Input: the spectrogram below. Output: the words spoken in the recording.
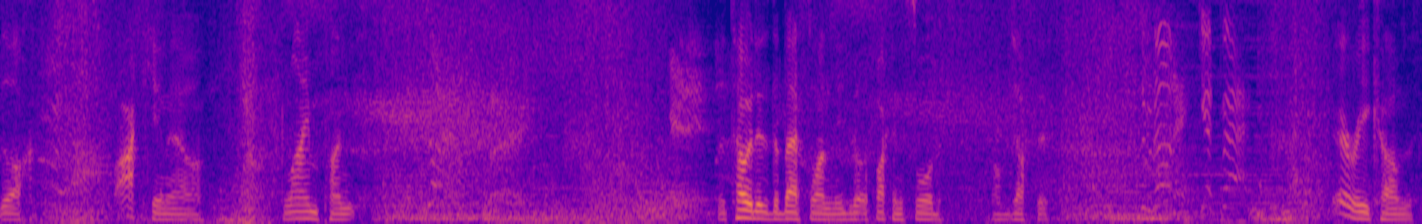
go! Ugh. Fucking hell. Slime punch. The toad is the best one. He's got the fucking sword of justice. Tsunade, get back. Here he comes.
